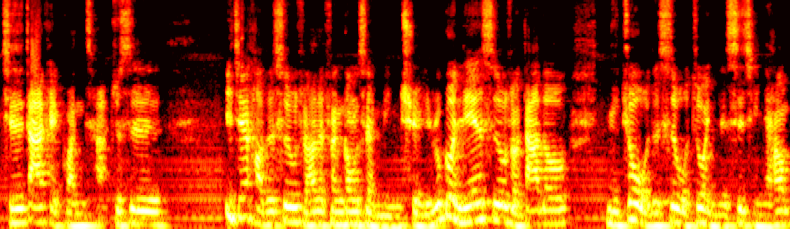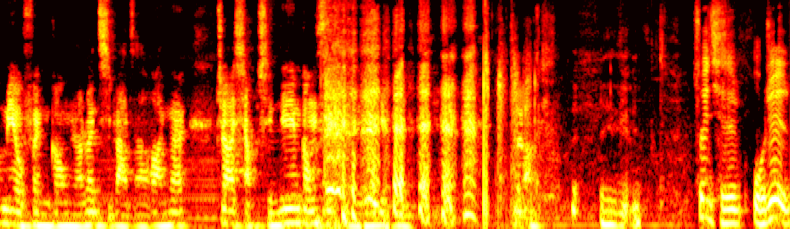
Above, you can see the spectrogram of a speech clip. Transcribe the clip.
其实大家可以观察，就是一间好的事务所，它的分工是很明确。如果你那间事务所大家都你做我的事，我做你的事情，然后没有分工，然后乱七八糟的话，那就要小心，那间公司可能有点问题，对吧？嗯，所以其实我觉得，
